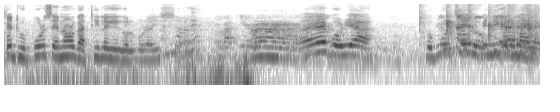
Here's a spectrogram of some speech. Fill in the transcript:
এই ধুপুৰ চেনৰ গাঁঠি লাগি গ'ল পুৰা ইচ্ছা। এ বঢ়িয়া ধুপুৰ চেন পিন্ধি কেনে মাৰিলে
